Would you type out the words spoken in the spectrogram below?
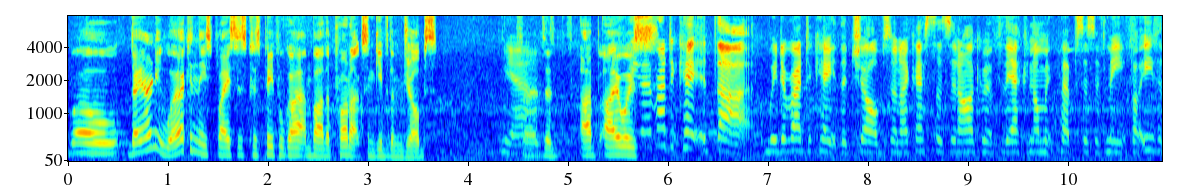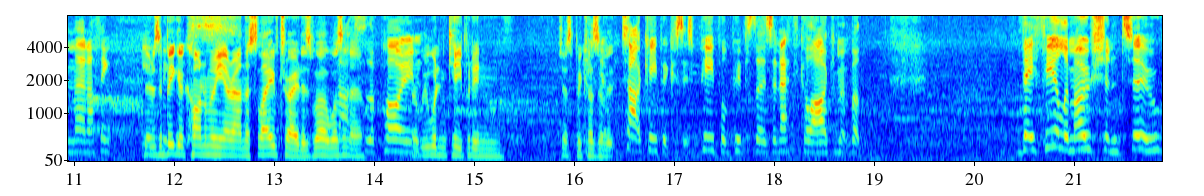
Well, they only work in these places because people go out and buy the products and give them jobs. Yeah. So the, I, I If we always eradicated that, we'd eradicate the jobs, and I guess there's an argument for the economic purposes of meat. But even then, I think there's a big economy around the slave trade as well, wasn't That's there? the point. But we wouldn't keep it in just because of it. Can't keep it because it's people. People say there's an ethical argument, but they feel emotion too.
